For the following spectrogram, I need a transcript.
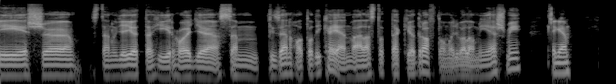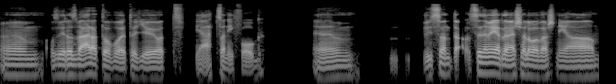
és uh, aztán ugye jött a hír, hogy uh, azt hiszem 16. helyen választották ki a drafton, vagy valami ilyesmi. Igen. Um, azért az várható volt, hogy ő ott játszani fog. Um, viszont szerintem érdemes elolvasni a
